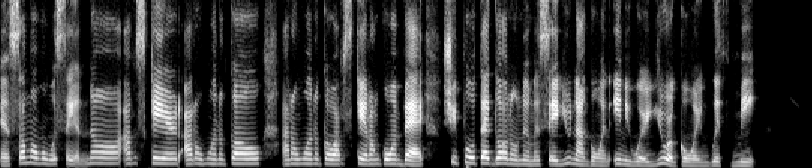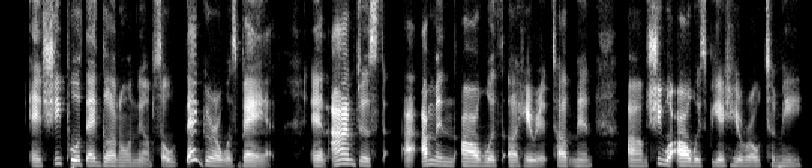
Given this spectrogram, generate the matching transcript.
and some of them was saying, "No, I'm scared. I don't wanna go. I don't wanna go. I'm scared. I'm going back." She pulled that gun on them and said, "You're not going anywhere. You are going with me." And she pulled that gun on them. So that girl was bad. And I'm just I I'm in awe with, uh, Harriet Tubman. Um, she will always be a hero to me.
